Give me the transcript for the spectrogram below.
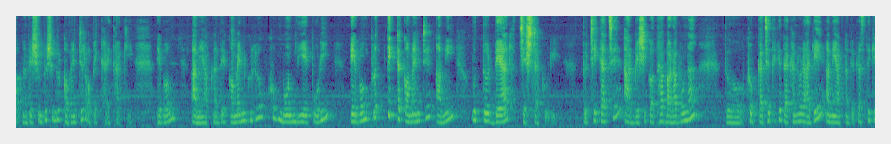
আপনাদের সুন্দর সুন্দর কমেন্টের অপেক্ষায় থাকি এবং আমি আপনাদের কমেন্টগুলো খুব মন দিয়ে পড়ি এবং প্রত্যেকটা কমেন্টের আমি উত্তর দেওয়ার চেষ্টা করি। তো ঠিক আছে, আর বেশি কথা বাড়াবো না। তো খুব কাছে থেকে দেখানোর আগে আমি আপনাদের কাছ থেকে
